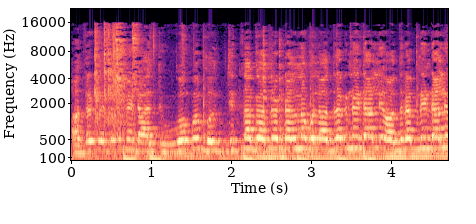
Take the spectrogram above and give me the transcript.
अदरक वैसे तो मैं डालती हूँ। पर जितना भी अदरक डालना बोले, अदरक नहीं डाले, अदरक नहीं डाले।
